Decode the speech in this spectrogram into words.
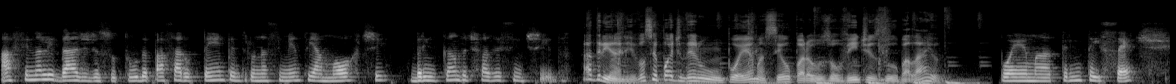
A finalidade disso tudo é passar o tempo entre o nascimento e a morte, brincando de fazer sentido. Adriane, você pode ler um poema seu para os ouvintes do balaio? Poema 37,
